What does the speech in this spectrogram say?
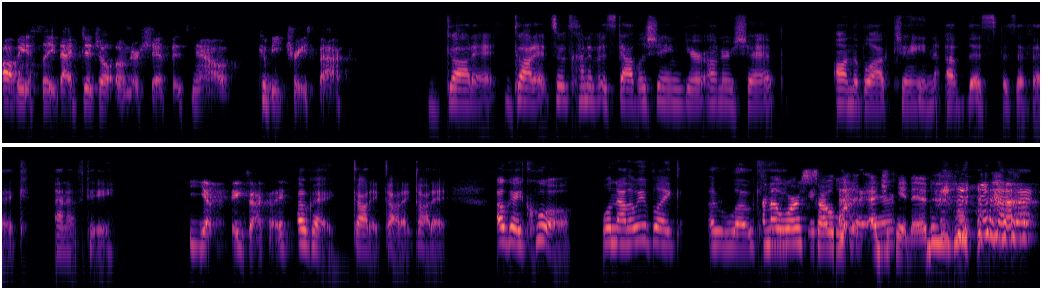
obviously that digital ownership is now could be traced back. Got it. Got it. So it's kind of establishing your ownership on the blockchain of this specific NFT. Yep, exactly. Okay, got it, got it, got it. Okay, cool. Well, now that we've like a low key, we're so educated,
